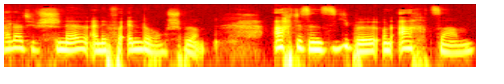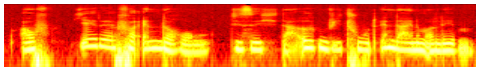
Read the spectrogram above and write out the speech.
relativ schnell eine Veränderung spüren. Achte sensibel und achtsam auf jede Veränderung, die sich da irgendwie tut in deinem Erleben.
